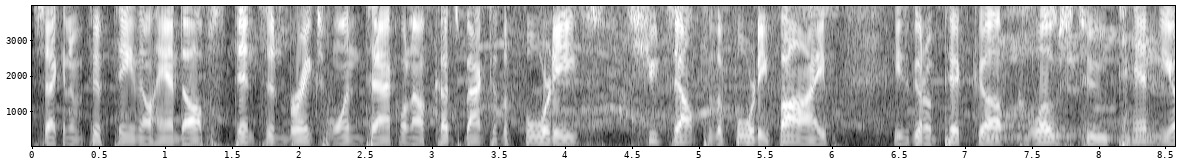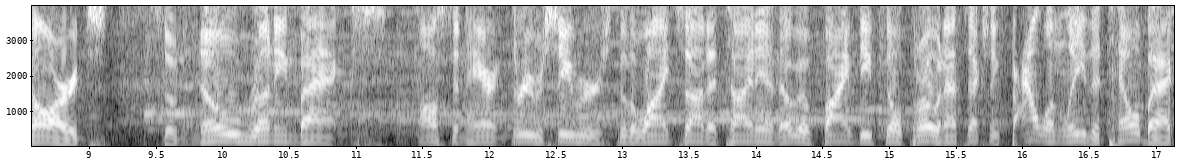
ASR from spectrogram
Second and 15, they'll hand off. Stinson breaks one tackle, now cuts back to the 40, shoots out to the 45. He's going to pick up close to 10 yards. So no running backs. Austin Herrick, three receivers to the wide side, a tight end. They'll go five deep, they'll throw, and that's actually Fallon Lee, the tailback,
